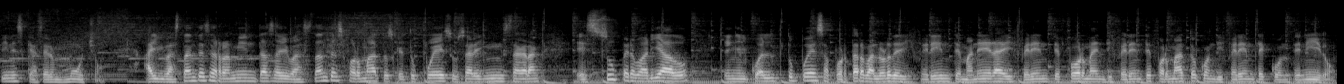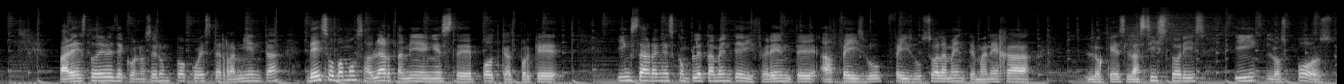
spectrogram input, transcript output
tienes que hacer mucho. Hay bastantes herramientas, hay bastantes formatos que tú puedes usar en Instagram. Es súper variado en el cual tú puedes aportar valor de diferente manera, de diferente forma, en diferente formato, con diferente contenido. Para esto debes de conocer un poco esta herramienta. De eso vamos a hablar también en este podcast porque Instagram es completamente diferente a Facebook. Facebook solamente maneja lo que es las stories y los posts.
